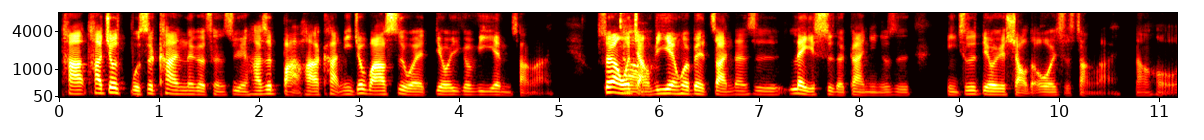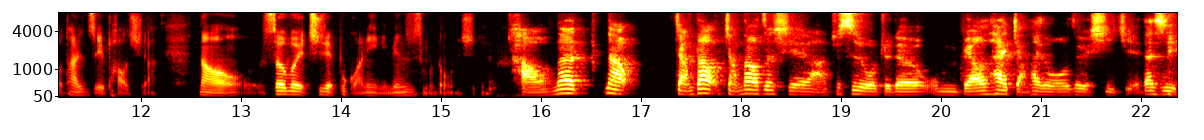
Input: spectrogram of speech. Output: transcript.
它它就不是看那个程序员，它是把它看，你就把它视为丢一个 VM 上来。虽然我讲哦 VM 会被占，但是类似的概念就是你就是丢一个小的 OS 上来，然后它就直接跑起来，然后 server 其实也不管你里面是什么东西。好，那那讲到讲到这些啦，就是我觉得我们不要太讲太多这个细节，但是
